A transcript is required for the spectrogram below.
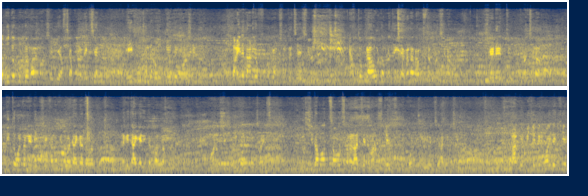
অভূতপূর্বভাবে মানুষ এগিয়ে আসছে। আপনারা দেখছেন এই প্রচণ্ড রৌদ্রতেও মানুষ কিন্তু বাইরে দাঁড়িয়ে প্রোগ্রাম শুনতে চেয়েছিল। এত ক্রাউড আমরা যে জায়গাটা ব্যবস্থা করেছিলাম শেডের করেছিলাম দ্বিতীয় অল্টারনেটিভ সেখানেও কিন্তু আমরা জায়গা দেওয়ার অনেকে জায়গা দিতে পারলাম না। মানুষ বিকল্প চাইছে। মুর্শিদাবাদ সহ সারা রাজ্যের মানুষকে শুধু ভোট চুরি হয়েছে আর কিছু কাউকে বিজেপির ভয় দেখিয়ে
